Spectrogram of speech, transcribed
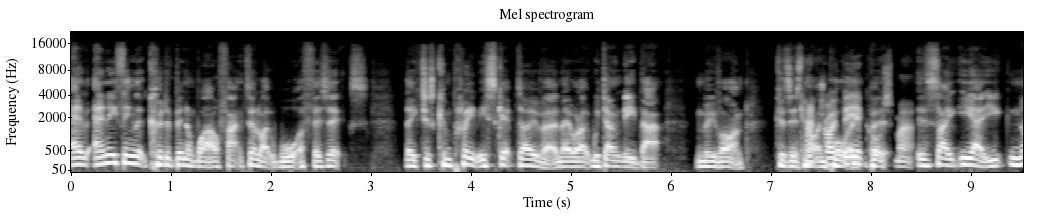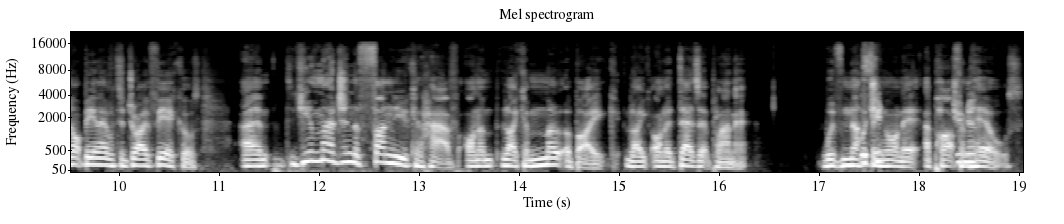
anything that could have been a wow factor like water physics they just completely skipped over and they were like we don't need that. Move on. Because it's not important. vehicles, it's like yeah you not being able to drive vehicles. Um, do you imagine the fun you could have on a like a motorbike, like on a desert planet? with you- nothing on it apart you from know- hills.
